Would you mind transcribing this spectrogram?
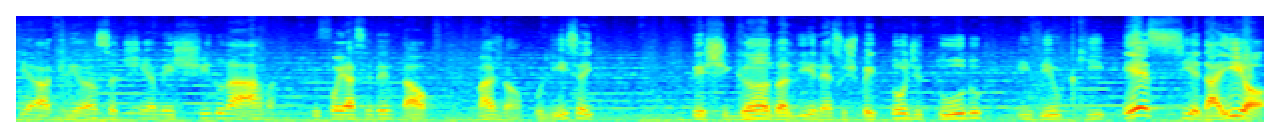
que a criança tinha mexido na arma e foi acidental. Mas não, a polícia investigando ali, né, suspeitou de tudo e viu que esse daí, ó,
